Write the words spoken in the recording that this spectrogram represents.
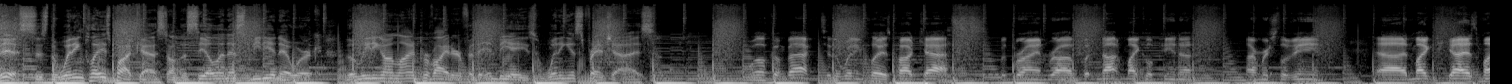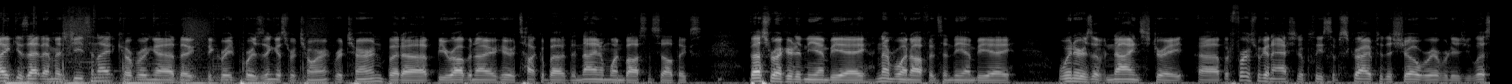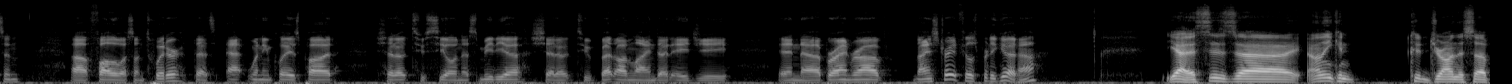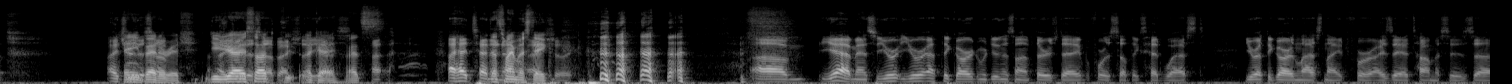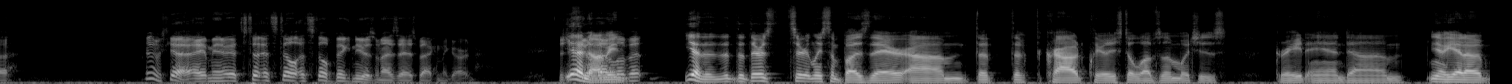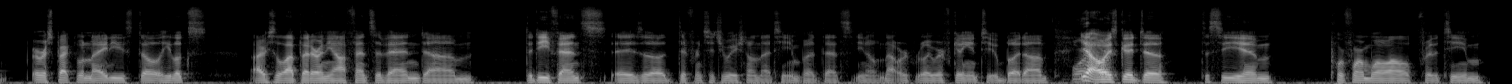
This is the Winning Plays Podcast on the CLNS Media Network, the leading online provider for the NBA's winningest franchise. Welcome back to the Winning Plays Podcast with Brian Robb, but not Michael Pina. I'm Rich Levine. Uh, and Mike, guys, Mike is at MSG tonight covering uh, the, the great Porzingis return. return but uh, B Rob and I are here to talk about the 9 and 1 Boston Celtics. Best record in the NBA, number one offense in the NBA winners of nine straight. Uh, but first, we're going to ask you to please subscribe to the show wherever it is you listen. Uh, follow us on Twitter. That's at Winning Plays Pod. Shout out to CLNS Media. Shout out to BetOnline.ag. And uh, Brian Robb, nine straight feels pretty good, huh? Yeah, this is. Uh, I don't think you can could drawn this up I drew any better, up. Rich. I Did you guys this thought? up, actually, okay, yes. that's I, I had ten. that's my mistake. Um, yeah, man. So you're you're at the Garden. We're doing this on a Thursday before the Celtics head west. You were at the Garden last night for Isaiah Thomas's. Uh, yeah, I mean it's still it's still it's still big news when Isaiah's back in the Garden. Yeah, no, I mean- a little bit. yeah. The, the, the, there's certainly some buzz there. Um, the, the the crowd clearly still loves him, which is great. And um, you know, he had a, a respectable night. He still he looks obviously a lot better on the offensive end. Um, the defense is a different situation on that team, but that's you know not really worth getting into. But um, yeah, always good to to see him perform well for the team.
